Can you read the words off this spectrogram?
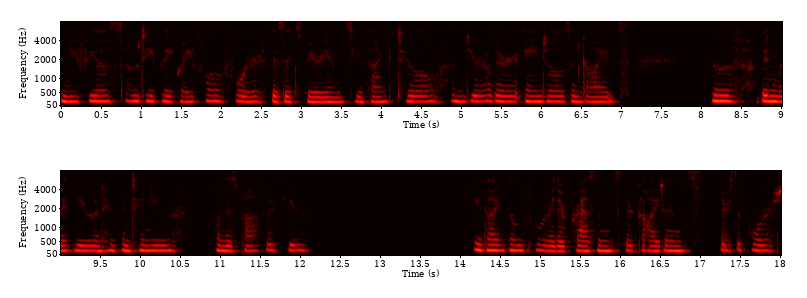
And you feel so deeply grateful for this experience. You thank Tual and your other angels and guides who have been with you and who continue on this path with you. You thank them for their presence, their guidance, their support.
